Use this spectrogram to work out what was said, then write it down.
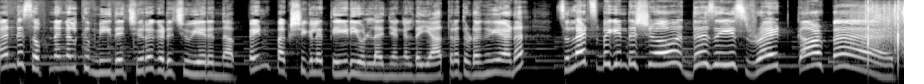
തന്റെ സ്വപ്നങ്ങൾക്ക് മീതെ ചിറകടിച്ചുയരുന്ന പെൺപക്ഷികളെ തേടിയുള്ള ഞങ്ങളുടെ യാത്ര തുടങ്ങുകയാണ്. So let's begin the show this is red carpet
